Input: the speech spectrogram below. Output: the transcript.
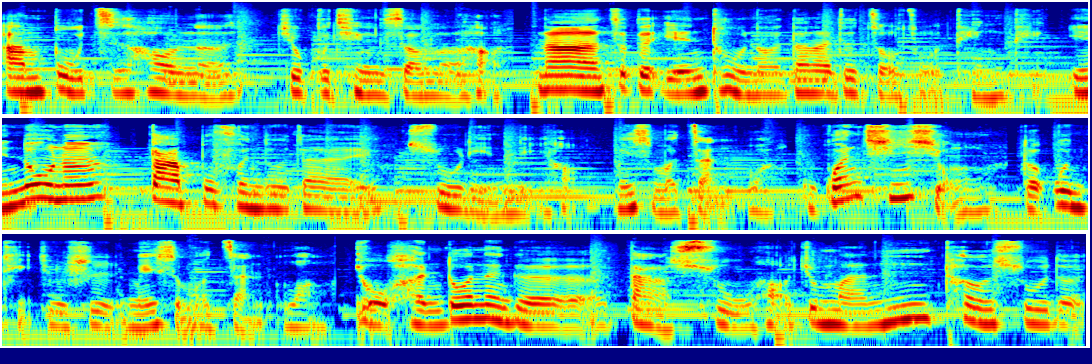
安部之后呢就不轻松了哈。那这个沿途呢，当然就走走停停，沿路呢大部分都在树林里哈，没什么展望。五官七雄的问题就是没什么展望，有很多那个大树哈，就蛮特殊的。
